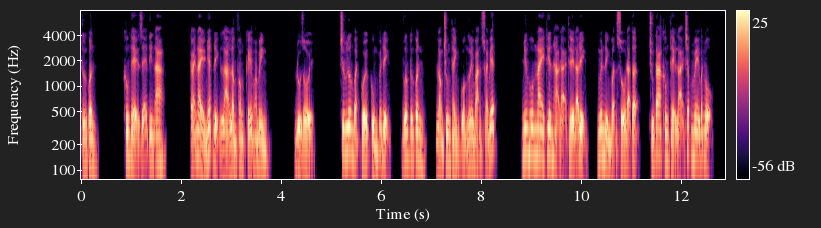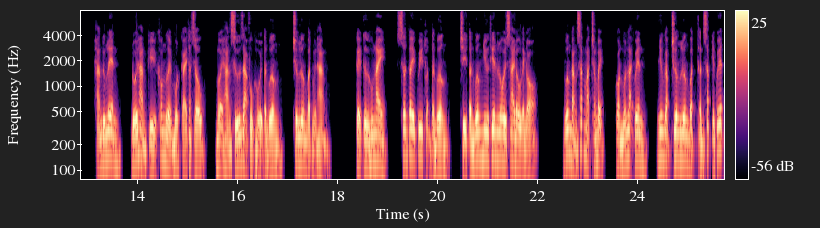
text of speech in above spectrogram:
tướng quân, không thể dễ tin a. Cái này nhất định là lâm phong kế hòa bình. Đủ rồi trương lương bật cuối cùng quyết định, vương tướng quân, lòng trung thành của ngươi bản xoáy biết. Nhưng hôm nay thiên hạ đại thế đã định, nguyên đình vận số đã tận, chúng ta không thể lại chấp mê bất ngộ. Hắn đứng lên, đối hàn kỳ không người một cái thật sâu, mời hàn sứ giả phục hồi tần vương, trương lương bật nguyện hàng. Kể từ hôm nay, sơn tây quy thuận tần vương, chỉ tần vương như thiên lôi sai đầu đánh đó. Vương đằng sắc mặt trắng bệnh, còn muốn lại quên, nhưng gặp trương lương bật thần sắc kiên quyết,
